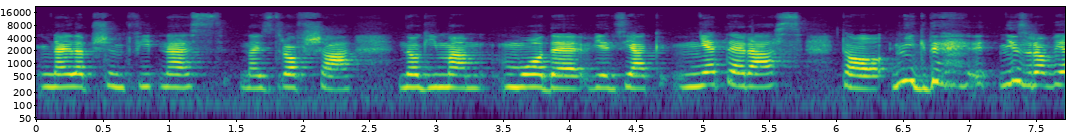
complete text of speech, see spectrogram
najlepszym fitness, najzdrowsza, nogi mam młode, więc jak nie teraz, to nigdy nie zrobię.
